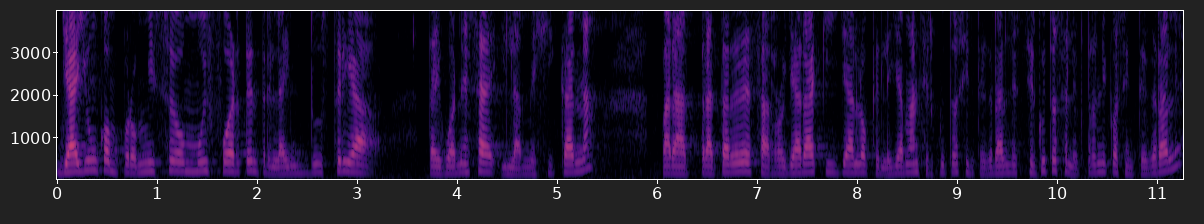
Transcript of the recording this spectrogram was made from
Ya hay un compromiso muy fuerte entre la industria taiwanesa y la mexicana para tratar de desarrollar aquí ya lo que le llaman circuitos integrales, circuitos electrónicos integrales,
